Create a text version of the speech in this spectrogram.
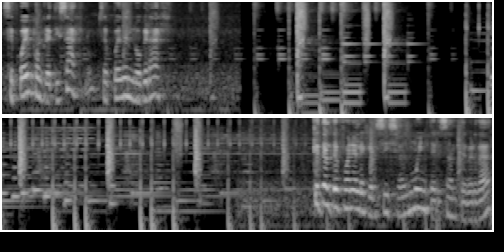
se pueden concretizar, se pueden lograr. Tal te fue en el ejercicio? Es muy interesante, ¿verdad?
